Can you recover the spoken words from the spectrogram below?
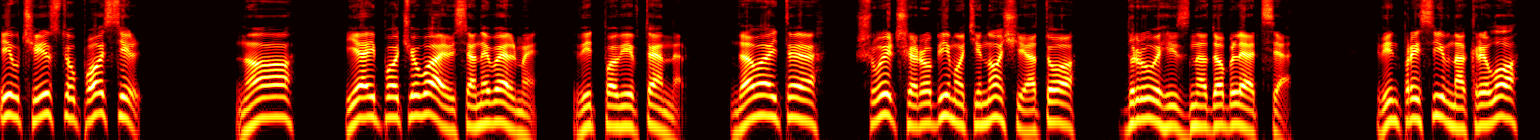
і в чисту постіль. Ну, я й почуваюся не вельми, відповів теннер. Давайте швидше робімо ті ночі, а то другі знадобляться. Він присів на крило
